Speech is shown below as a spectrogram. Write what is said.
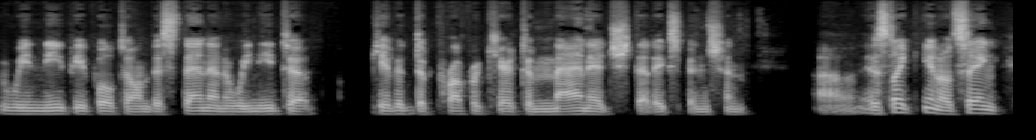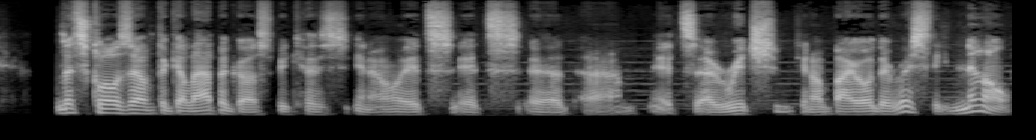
we need people to understand and we need to give it the proper care to manage that expansion. Uh, it's like you know saying, let's close out the Galapagos because you know it's it's uh, um, it's a rich you know biodiversity. No,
